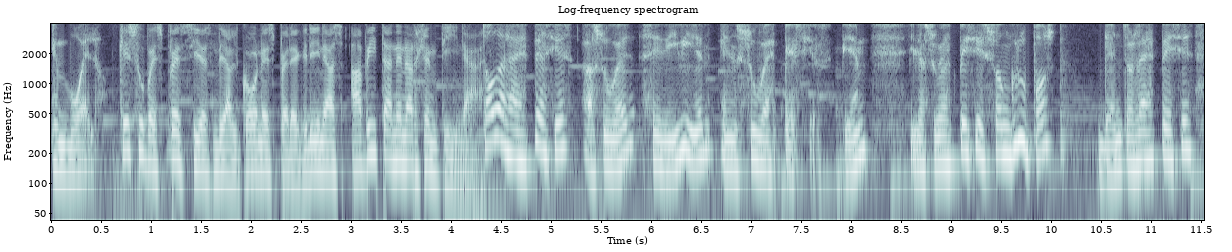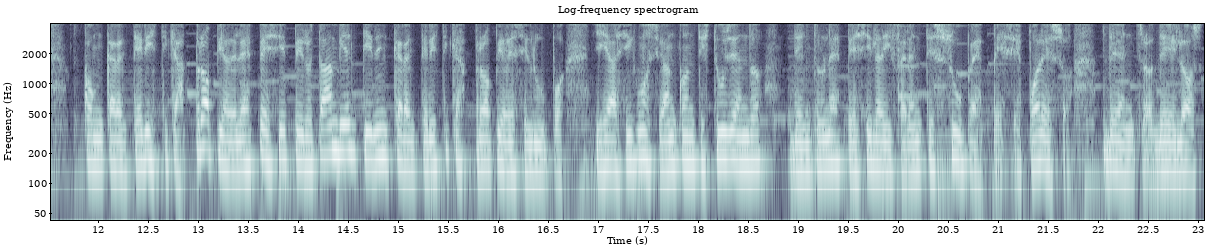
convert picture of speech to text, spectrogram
en vuelo. ¿Qué subespecies de halcones peregrinas habitan en Argentina? Todas las especies, a su vez, se dividen en subespecies, ¿bien? Y las subespecies son grupos dentro de las especies con características propias de la especie, pero también tienen características propias de ese grupo. Y es así como se van constituyendo dentro de una especie las diferentes subespecies. Por eso, dentro de los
